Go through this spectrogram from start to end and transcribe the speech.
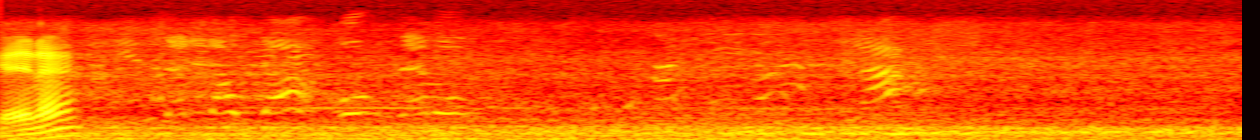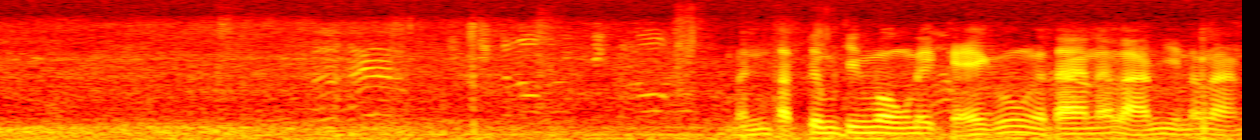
kệ nó mình tập trung chuyên môn đi kệ của người ta nó làm gì nó làm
